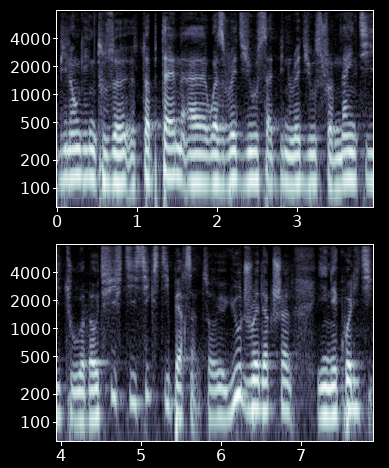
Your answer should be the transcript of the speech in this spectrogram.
belonging to the top 10 uh, was reduced, had been reduced from 90 to about 50, 60%. So a huge reduction in equality.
